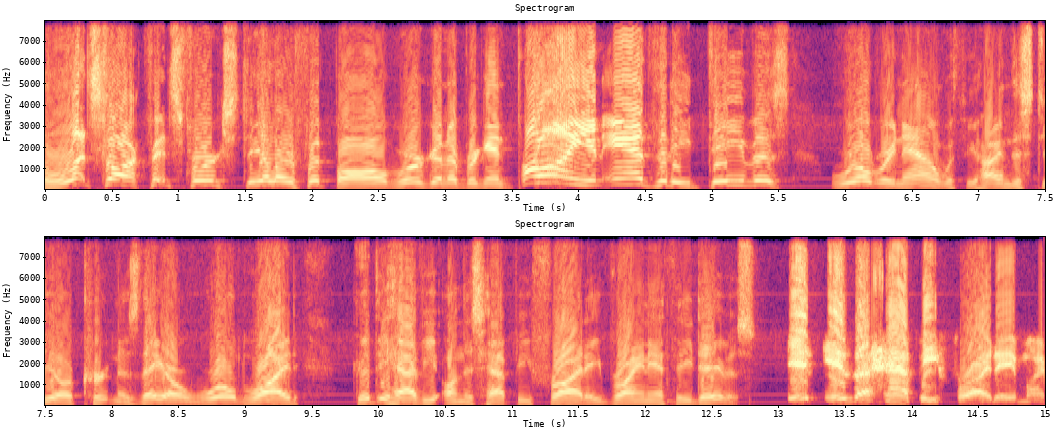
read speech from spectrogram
Let's talk Pittsburgh Steeler football. We're going to bring in Brian Anthony Davis, world renowned with Behind the Steel Curtain as they are worldwide. Good to have you on this happy Friday, Brian Anthony Davis. It is a happy Friday, my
